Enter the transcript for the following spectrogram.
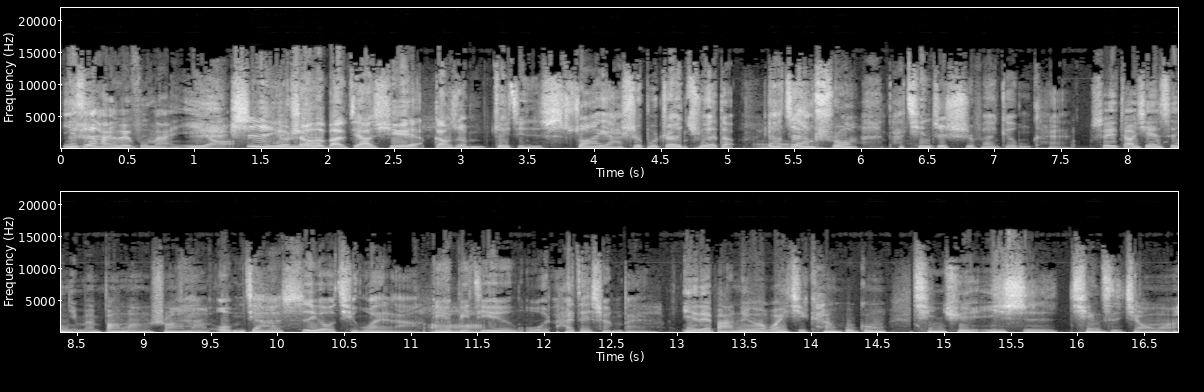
医生还会不满意哦，是有时候会把教去告诉我们，最近刷牙是不正确的，要这样刷。他亲自示范给我们看，所以到现在是你们帮忙刷吗？我们家是有请外啦，因为毕竟我还在上班，也得把那个外籍看护工请去医师亲自教嘛。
